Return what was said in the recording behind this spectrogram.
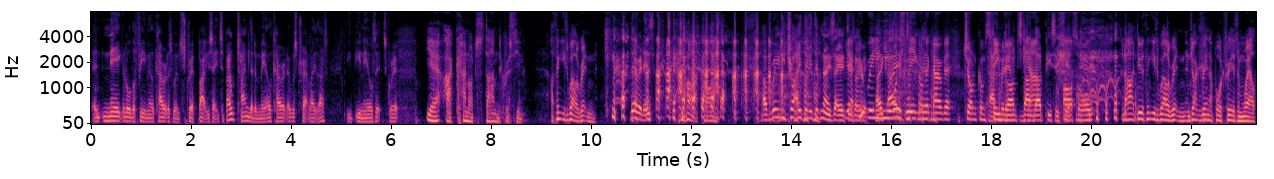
and naked all the female characters weren't stripped back. He's like, it's about time that a male character was treated like that. He, he nails it. It's great. Yeah, I cannot stand Christian. I think he's well written. there it is. No. I've really tried there, didn't I? Say, Yeah, really I, I nuanced agree, take on the character. John comes steaming in. I can't stand Nah, that piece of shit. arsehole. no, I do think he's well written, and Jack Reynor portrays him well.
